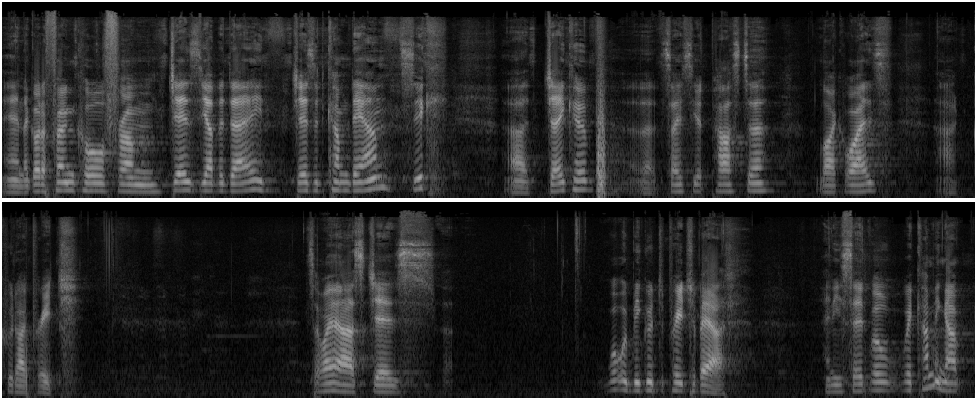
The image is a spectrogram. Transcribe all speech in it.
And I got a phone call from Jez the other day. Jez had come down sick. Uh, Jacob, uh, associate pastor, likewise, uh, could I preach? So I asked Jez, what would be good to preach about? And he said, Well, we're coming up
